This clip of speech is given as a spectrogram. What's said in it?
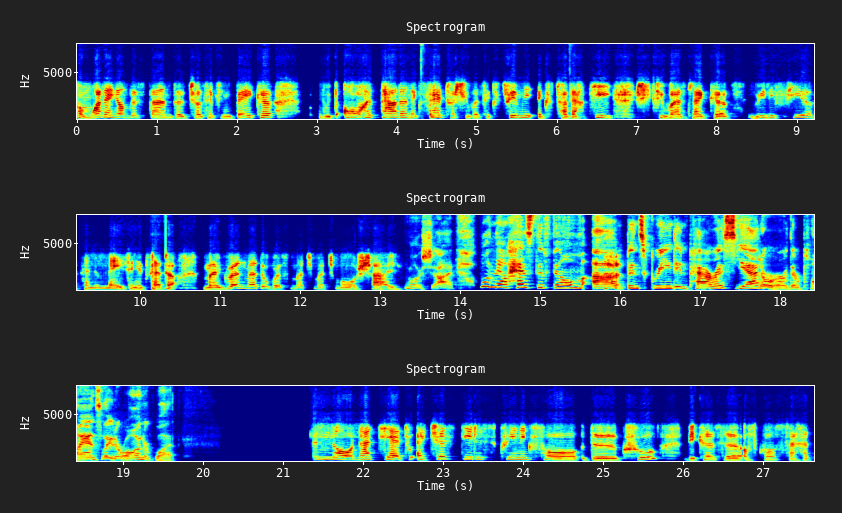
From what I understand, uh, Josephine Baker with all her talent, etc. She was extremely extroverted. She was like uh, really fierce and amazing, etc. My grandmother was much, much more shy. More shy. Well, now, has the film uh, been screened in Paris yet, or are there plans later on, or what? No, not yet. I just did a screening for the crew because, uh, of course, I had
